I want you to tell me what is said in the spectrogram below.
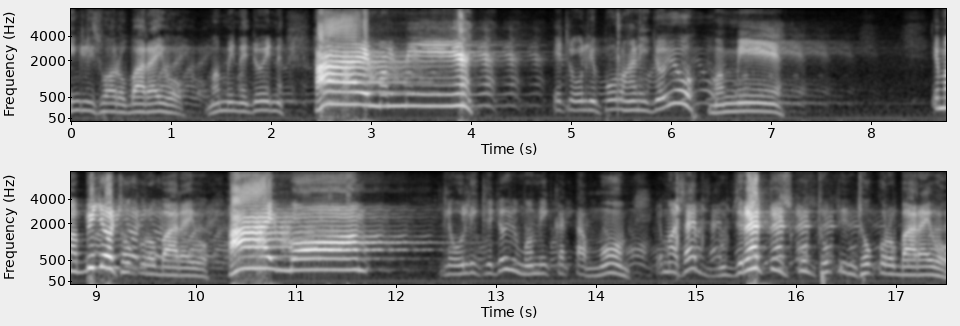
ઇંગ્લિશવાળો બહાર આવ્યો. મમ્મીને જોઈને, હાય મમ્મી! એટલે ઓલી પોરહાણી જોયું? મમ્મી એમાં બીજો છોકરો બહાર આવ્યો. Hi, mom. એટલે ઓલી કે, જોયું, મમ્મી કરતા મોમ. એમાં સાહેબ ગુજરાતી સ્કૂલ છૂટીને છોકરો બહાર આવ્યો.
